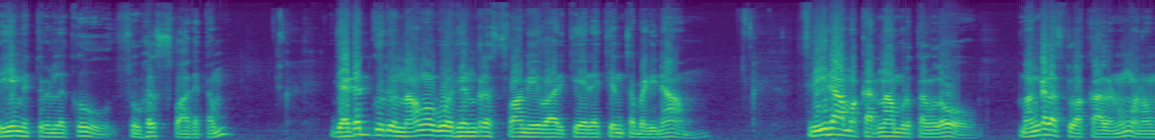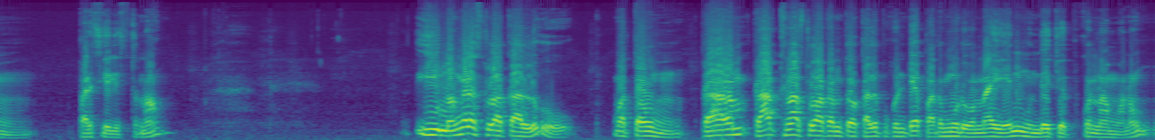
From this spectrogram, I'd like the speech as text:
ప్రియమిత్రులకు శుభస్వాగతం. జగద్గురు నామబోధేంద్ర స్వామి వారిచే రచించబడిన శ్రీరామ కర్ణామృతంలో మంగళ శ్లోకాలను మనం పరిశీలిస్తున్నాం. ఈ మంగళ శ్లోకాలు మొత్తం ప్రారం ప్రార్థనా శ్లోకంతో కలుపుకుంటే పదమూడు ఉన్నాయి అని ముందే చెప్పుకున్నాం మనం.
